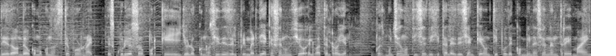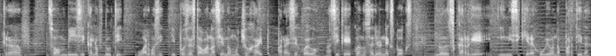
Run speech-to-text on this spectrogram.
de dónde o cómo conociste Fortnite. Es curioso porque yo lo conocí desde el primer día que se anunció el Battle Royale, pues muchas noticias digitales decían que era un tipo de combinación entre Minecraft, Zombies y Call of Duty o algo así, y pues estaban haciendo mucho hype para ese juego, así que cuando salió en Xbox lo descargué y ni siquiera jugué una partida.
